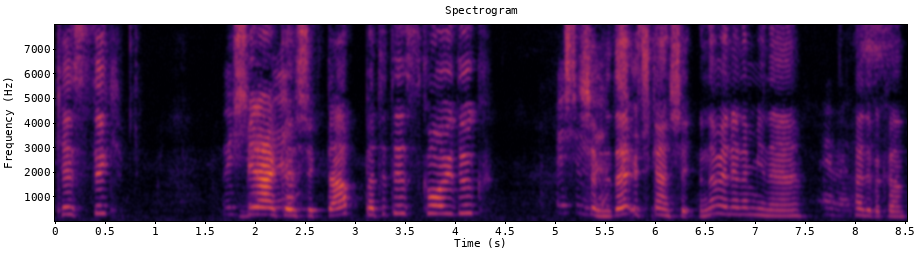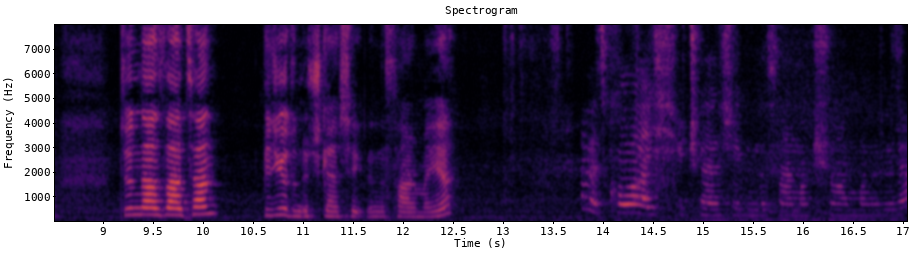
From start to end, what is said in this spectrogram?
kestik. Ve şimdi, Birer kaşık da patates koyduk. Ve şimdi, Şimdi de üçgen şeklinde verelim yine. evet. Hadi bakalım. Dünden zaten biliyordun üçgen şeklinde sarmayı. Evet kolay üçgen şeklinde sarmak şu an bana göre.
